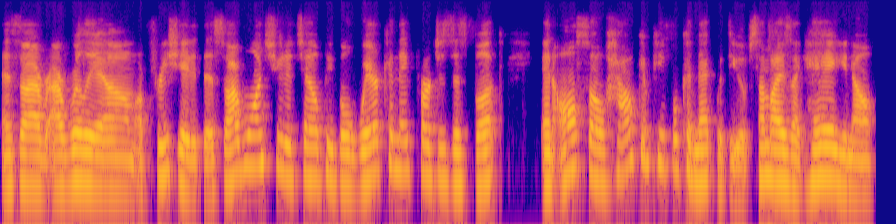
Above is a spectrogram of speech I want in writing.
And so I, I really um, appreciated this. So I want you to tell people where can they purchase this book? And also, how can people connect with you? If somebody's like, hey, you know,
